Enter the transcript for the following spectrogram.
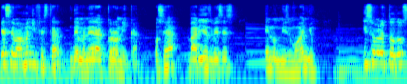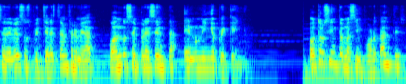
que se va a manifestar de manera crónica, o sea, varias veces en un mismo año. Y sobre todo se debe sospechar esta enfermedad cuando se presenta en un niño pequeño. Otros síntomas importantes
